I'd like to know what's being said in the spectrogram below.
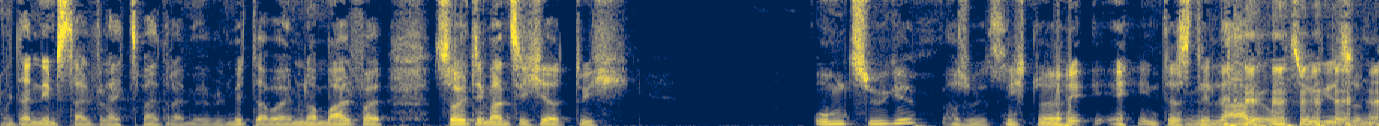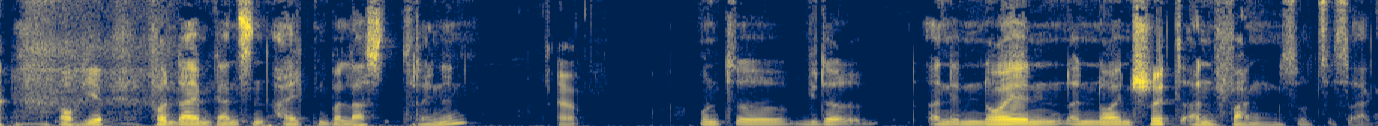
Und dann nimmst du halt vielleicht zwei, drei Möbel mit. Aber im Normalfall sollte man sich ja durch Umzüge, also jetzt nicht nur interstellare Umzüge, sondern auch hier von deinem ganzen alten Ballast trennen. Ja. Und äh, wieder einen neuen, einen neuen Schritt anfangen, sozusagen.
